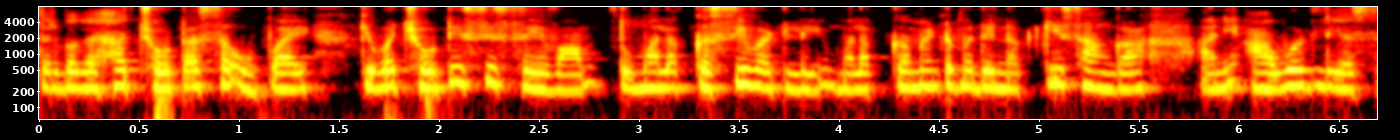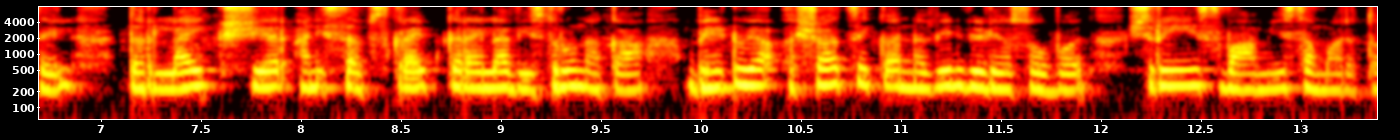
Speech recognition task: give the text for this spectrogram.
तर बघा हा छोटासा उपाय किंवा छोटीशी सेवा तुम्हाला कशी वाटली मला कमेंटमध्ये नक्की सांगा. आणि आवडली असेल तर लाईक शेअर आणि सबस्क्राईब करायला विसरू नका. भेटूया अशाच एका नवीन व्हिडिओसोबत श्री स्वामी समर्थ.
